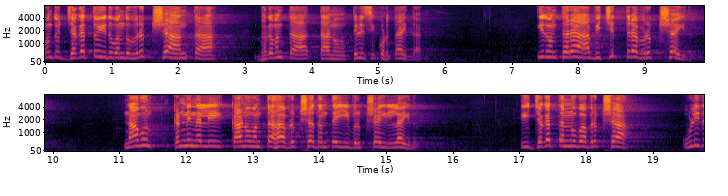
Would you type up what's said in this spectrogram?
ಒಂದು ಜಗತ್ತು ಇದು ಒಂದು ವೃಕ್ಷ ಅಂತ ಭಗವಂತ ತಾನು ತಿಳಿಸಿಕೊಡ್ತಾ ಇದ್ದಾನೆ. ಇದೊಂಥರ ವಿಚಿತ್ರ ವೃಕ್ಷ ಇದು. ನಾವು ಕಣ್ಣಿನಲ್ಲಿ ಕಾಣುವಂತಹ ವೃಕ್ಷದಂತೆ ಈ ವೃಕ್ಷ ಇಲ್ಲ ಇದು. ಈ ಜಗತ್ತನ್ನುವ ವೃಕ್ಷ ಉಳಿದ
